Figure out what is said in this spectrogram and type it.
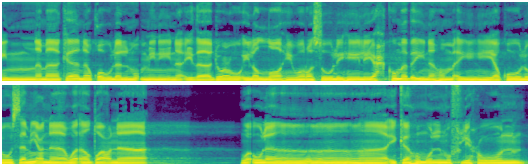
انما كان قول المؤمنين اذا دعوا إلى الله ورسوله ليحكم بينهم ان يقولوا سمعنا واطعنا واولئك هم المفلحون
